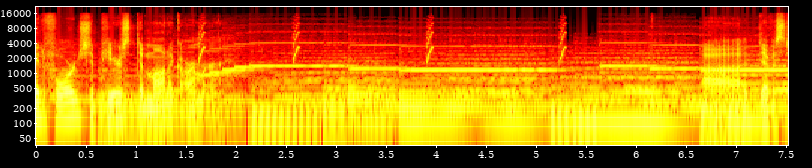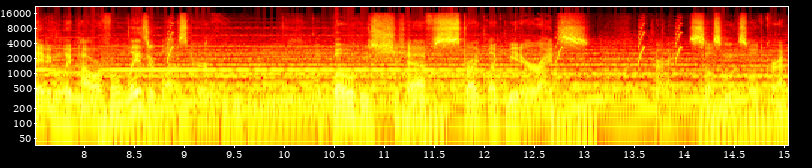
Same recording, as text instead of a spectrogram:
Blade forged to pierce demonic armor. Uh, devastatingly powerful laser blaster. A bow whose shafts strike like meteorites. Alright, sell some of this old crap.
